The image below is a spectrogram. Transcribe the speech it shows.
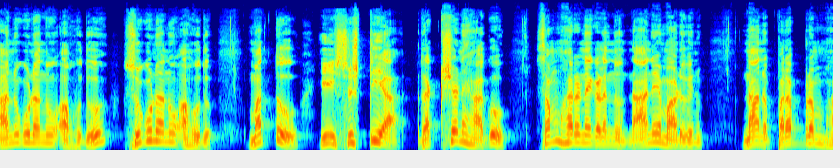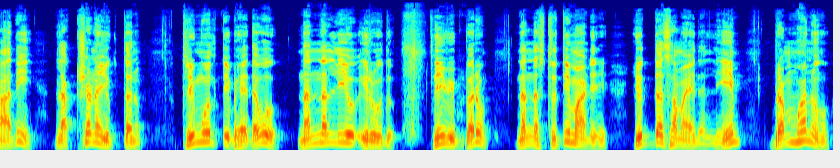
ಅನುಗುಣನೂ ಅಹುದು, ಸುಗುಣನೂ ಅಹುದು. ಮತ್ತು ಈ ಸೃಷ್ಟಿಯ ರಕ್ಷಣೆ ಹಾಗೂ ಸಂಹರಣೆಗಳನ್ನು ನಾನೇ ಮಾಡುವೆನು. ನಾನು ಪರಬ್ರಹ್ಮಾದಿ, ಲಕ್ಷಣಯುಕ್ತನು. ತ್ರಿಮೂರ್ತಿ ಭೇದವು ನನ್ನಲ್ಲಿಯೂ ಇರುವುದು. ನೀವಿಬ್ಬರು ನನ್ನ ಸ್ತುತಿ ಮಾಡಿರಿ. ಯುದ್ಧ ಸಮಯದಲ್ಲಿ ಬ್ರಹ್ಮನು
